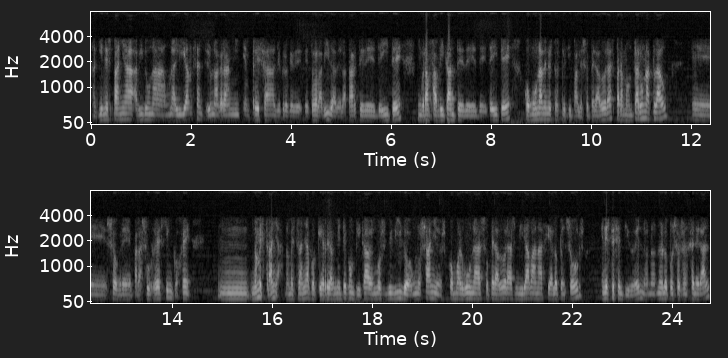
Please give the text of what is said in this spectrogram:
aquí en España ha habido una, alianza entre una gran empresa, yo creo que de, toda la vida, de la parte de, IT, un gran fabricante de, IT, con una de nuestras principales operadoras para montar una cloud eh, sobre para su red 5G. Mm, no me extraña, no me extraña porque es realmente complicado. Hemos vivido unos años como algunas operadoras miraban hacia el open source, en este sentido, ¿eh? no, el open source en general,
